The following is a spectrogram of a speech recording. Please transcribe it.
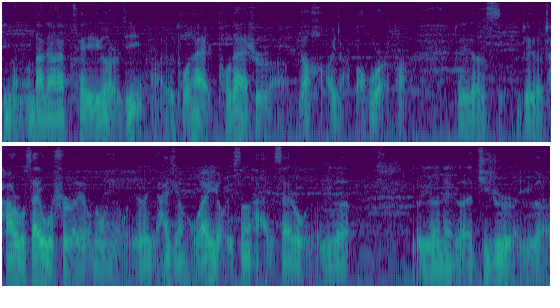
尽可能大家还配一个耳机啊，有头戴头戴式的比较好一点，保护耳朵。这个这个插入塞入式的这种东西，我觉得也还行。我也有一森海塞入，有一个有一个那个极致的一个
